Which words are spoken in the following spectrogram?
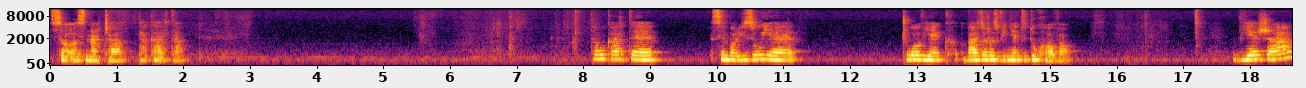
co oznacza ta karta. Tą kartę symbolizuje człowiek bardzo rozwinięty duchowo. Wieża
